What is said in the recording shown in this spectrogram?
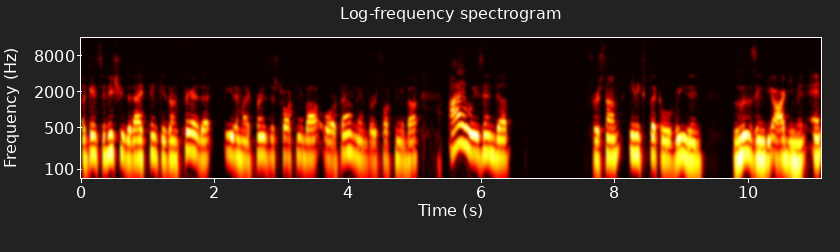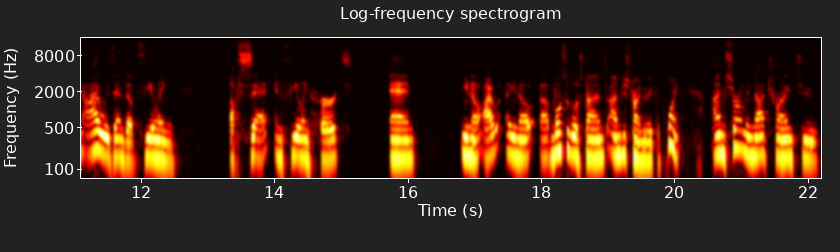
against an issue that I think is unfair that either my friends is talking about or a family member is talking about, I always end up, for some inexplicable reason, losing the argument. And I always end up feeling upset and feeling hurt. And, you know, I, you know, uh, most of those times I'm just trying to make a point. I'm certainly not trying to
